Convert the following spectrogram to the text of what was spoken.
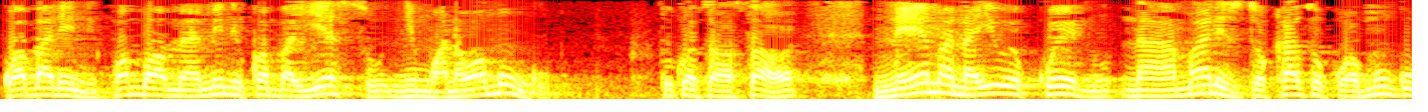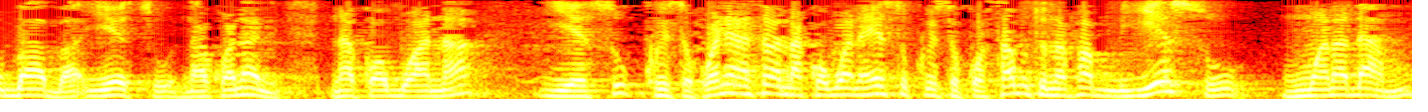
kwamba nini? Kwamba wameamini kwamba yesu ni mwana wa mungu tuko sawasawa neema na iwe kwenu na amani zitokazo kwa mungu baba yesu na kwa nani? Na kwa bwana yesu kristo. Kwa nini anasema na kwa bwana yesu kristo? Kwa sababu tunafahamu yesu mwanadamu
